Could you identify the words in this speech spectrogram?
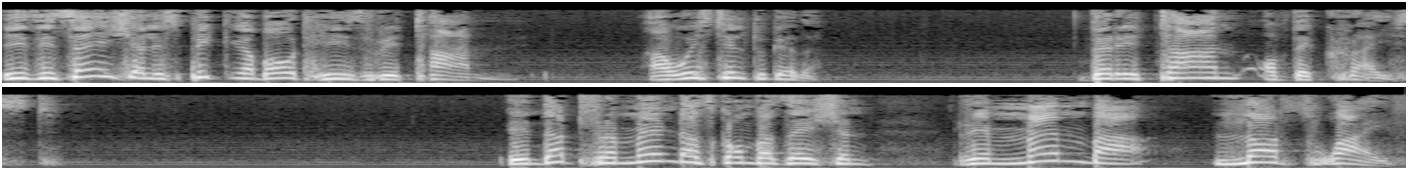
is essentially speaking about his return. Are we still together? The return of the Christ. In that tremendous conversation, remember Lot's wife.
